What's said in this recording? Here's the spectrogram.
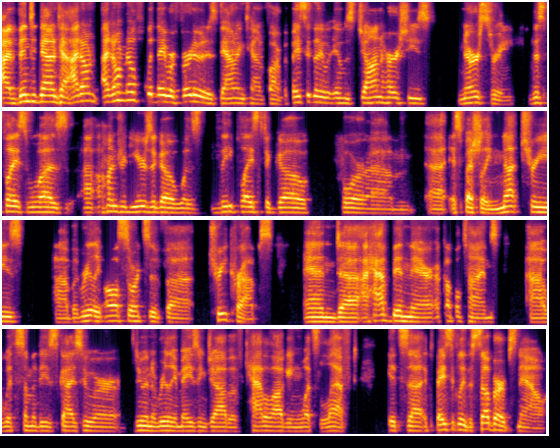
I've been to Downingtown. I don't. I don't know if they refer to it as Downingtown Farm, but basically, it was John Hershey's nursery. This place was uh, a uh, hundred years ago was the place to go for um, uh, especially nut trees, uh, but really all sorts of uh, tree crops. And uh, I have been there a couple times with some of these guys who are doing a really amazing job of cataloging what's left. It's uh, it's basically the suburbs now,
